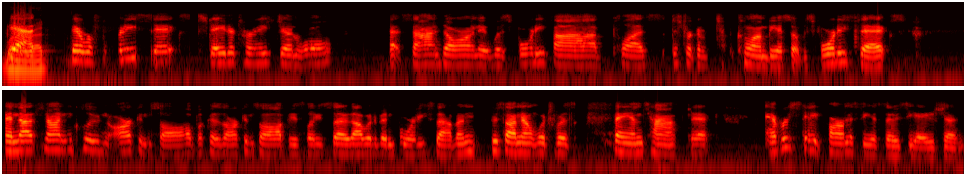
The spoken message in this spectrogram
what yeah, I read? There were 46 state attorneys general that signed on. It was 45 plus District of Columbia, so it was 46 and that's not including Arkansas because Arkansas obviously so that would have been 47 who signed out which was fantastic. Every state pharmacy association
